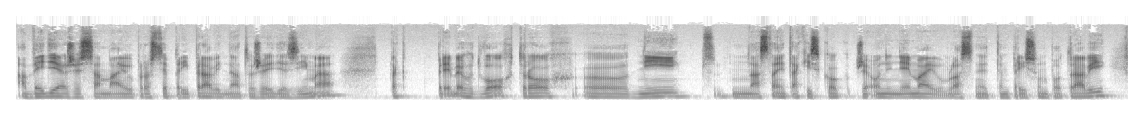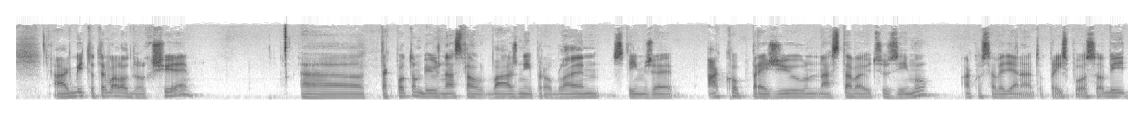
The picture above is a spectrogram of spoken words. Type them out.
a vedia, že sa majú proste pripraviť na to, že ide zima, tak v priebehu dvoch, troch e, dní nastane taký skok, že oni nemajú vlastne ten prísun potravy. A ak by to trvalo dlhšie, e, tak potom by už nastal vážny problém s tým, že ako prežijú nastávajúcu zimu, ako sa vedia na to prispôsobiť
